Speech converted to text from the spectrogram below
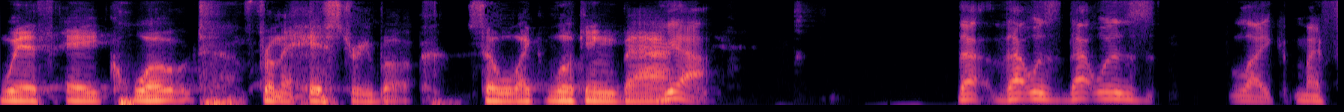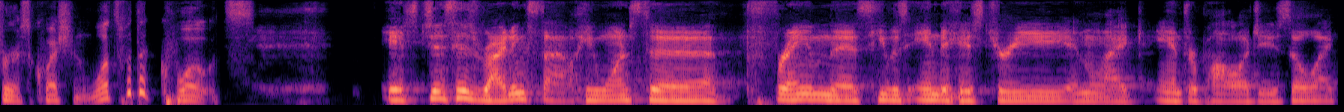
with a quote from a history book. So like looking back. Yeah. That that was that was like my first question. What's with the quotes? It's just his writing style. He wants to frame this. He was into history and like anthropology. So like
